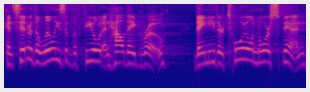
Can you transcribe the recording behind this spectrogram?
Consider the lilies of the field and how they grow. They neither toil nor spin,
